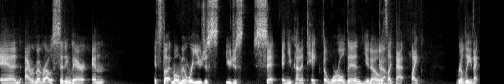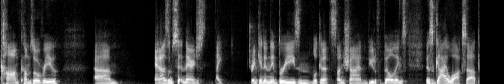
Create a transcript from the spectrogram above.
And i remember i was sitting there and it's that moment where you just you just sit and you kind of take the world in you know? Yeah. it's like that like really that calm comes over you. Um and as i'm sitting there just like drinking in the breeze and looking at the sunshine and the beautiful buildings this guy walks up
